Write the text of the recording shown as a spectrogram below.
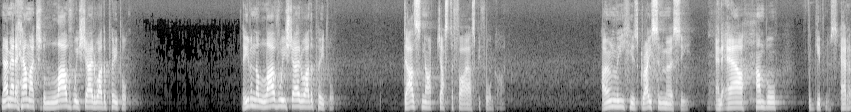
no matter how much love we show to other people, even the love we show to other people, does not justify us before God. Only His grace and mercy and our humble forgiveness, our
